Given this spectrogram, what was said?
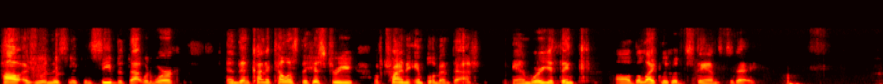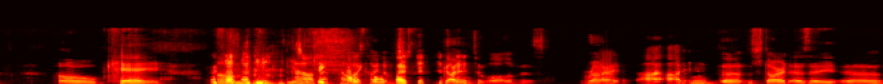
how, as you initially conceived that that would work, and then kind of tell us the history of trying to implement that and where you think uh, the likelihood stands today? Okay. Um, yeah, that's how I kind of got into all of this. Right. I, I didn't uh, start as a uh,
